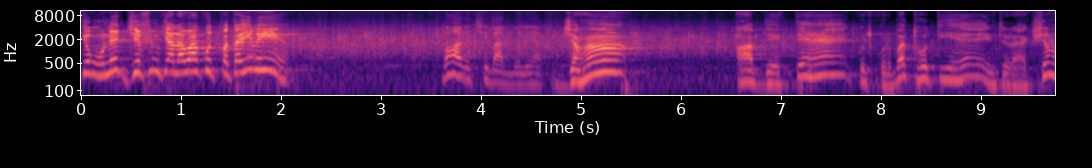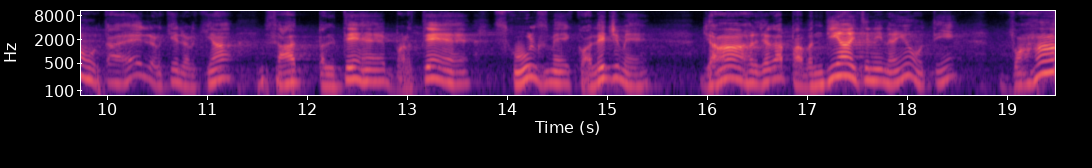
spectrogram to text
कि उन्हें जिस्म के अलावा कुछ पता ही नहीं है। बहुत अच्छी बात बोली आप जहाँ आप देखते हैं कुछ गुर्बत होती है इंटरेक्शन होता है लड़के लड़कियाँ साथ पलते हैं बढ़ते हैं स्कूल्स में कॉलेज में जहाँ हर जगह पाबंदियाँ इतनी नहीं होती वहाँ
